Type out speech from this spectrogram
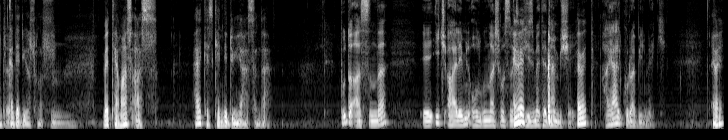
Dikkat ediyorsunuz. Ve temas az. Herkes kendi dünyasında. Bu da aslında e, iç alemin olgunlaşmasına Evet. çok hizmet eden bir şey. Evet, Hayal kurabilmek, evet.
